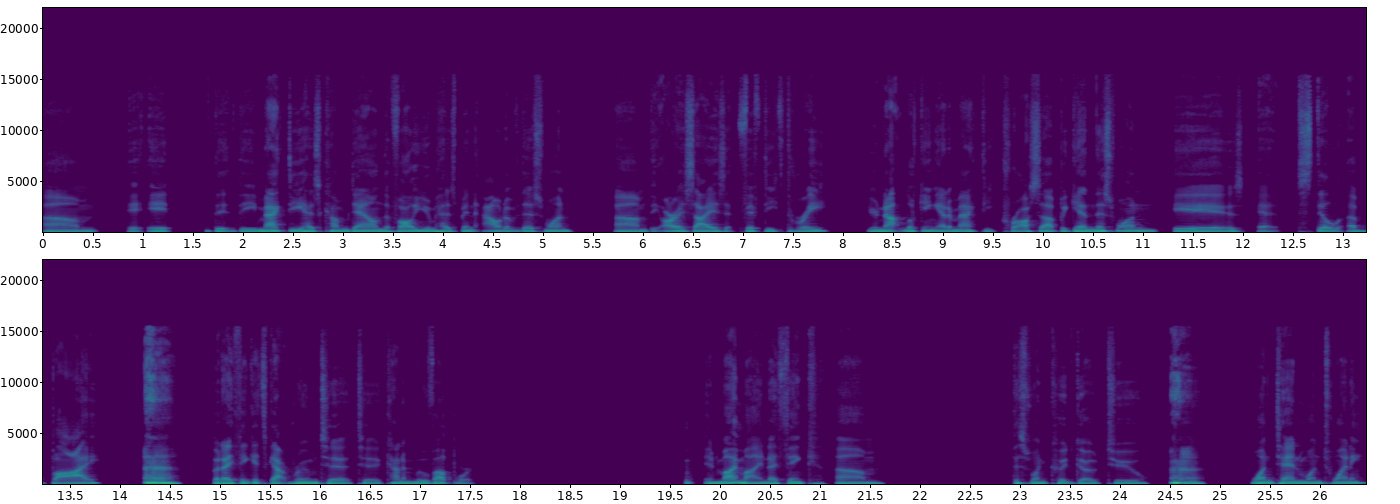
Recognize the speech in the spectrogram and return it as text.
Um, it, it the the MACD has come down. The volume has been out of this one. Um, the RSI is at 53. You're not looking at a MACD cross up. Again, this one is a, still a buy, but I think it's got room to to kind of move upward in my mind, I think um, this one could go to 110, 120.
